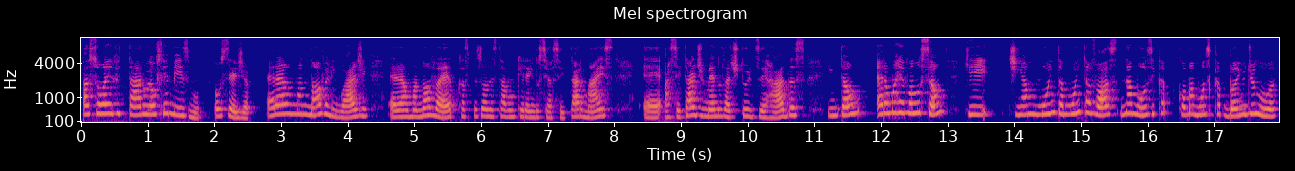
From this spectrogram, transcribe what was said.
passou a evitar o eufemismo, ou seja, era uma nova linguagem, era uma nova época, as pessoas estavam querendo se aceitar mais, é, aceitar de menos atitudes erradas. Então, era uma revolução que tinha muita, muita voz na música, como a música Banho de Lua.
